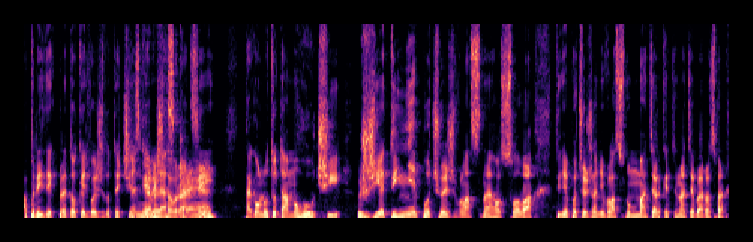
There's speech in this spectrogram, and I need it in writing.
A príde preto, keď voješ do tej čínskej reštaurácii, tak ono to tam húči, žije, ty nepočuješ vlastného slova, ty nepočuješ ani vlastnú mater, keď na teba rozpráva,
